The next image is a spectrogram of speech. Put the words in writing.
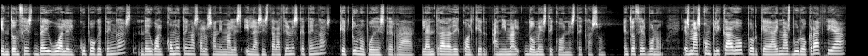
entonces da igual el cupo que tengas, da igual cómo tengas a los animales y las instalaciones que tengas, que tú no puedes cerrar la entrada de cualquier animal doméstico en este caso. Entonces, bueno, es más complicado porque hay más burocracia,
